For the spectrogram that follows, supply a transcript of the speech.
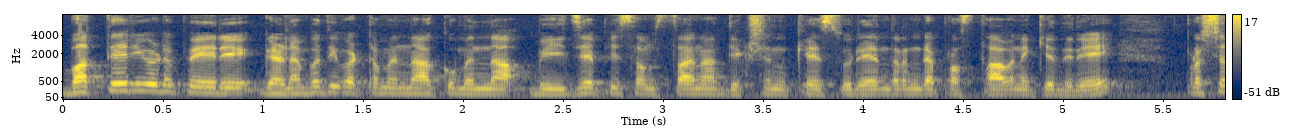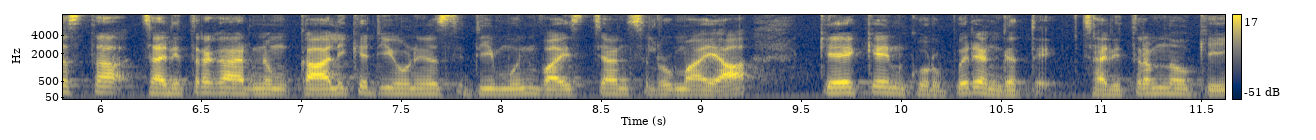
ബത്തേരിയുടെ പേര് ഗണപതി വട്ടമെന്നാക്കുമെന്ന ബി ജെ പി സംസ്ഥാന അധ്യക്ഷൻ കെ സുരേന്ദ്രന്റെ പ്രസ്താവനയ്ക്കെതിരെ പ്രശസ്ത ചരിത്രകാരനും കാലിക്കറ്റ് യൂണിവേഴ്സിറ്റി മുൻ വൈസ് ചാൻസലറുമായ കെ കെ എൻ കുറുപ്പ് രംഗത്ത്. ചരിത്രം നോക്കി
